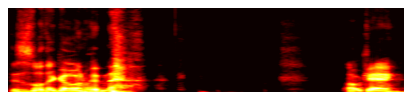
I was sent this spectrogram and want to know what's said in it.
This is what they're going with now. okay.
